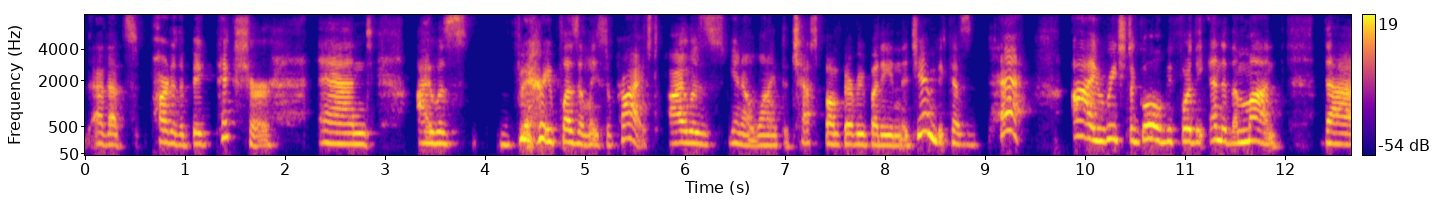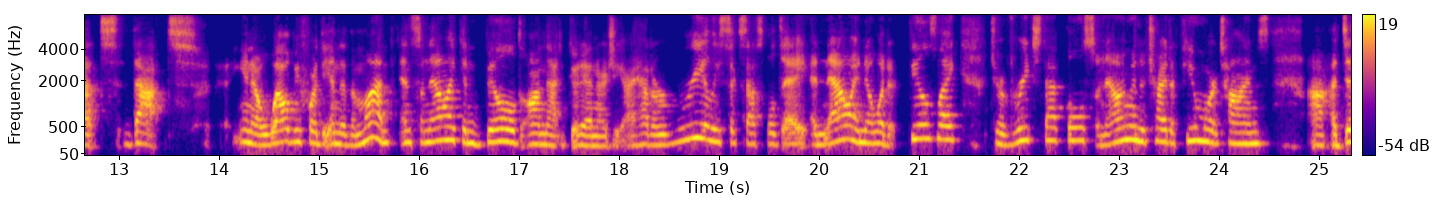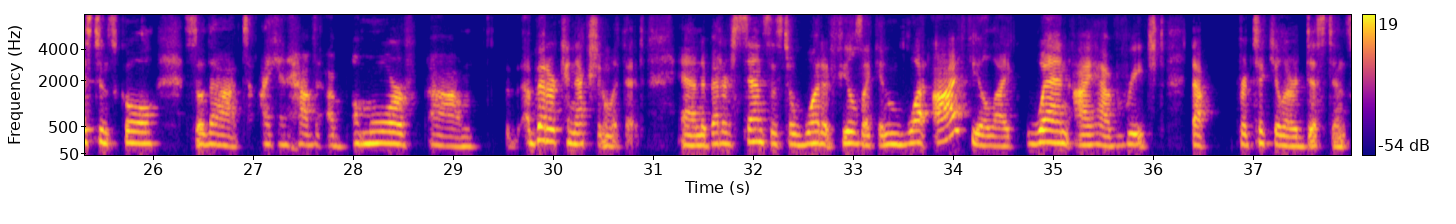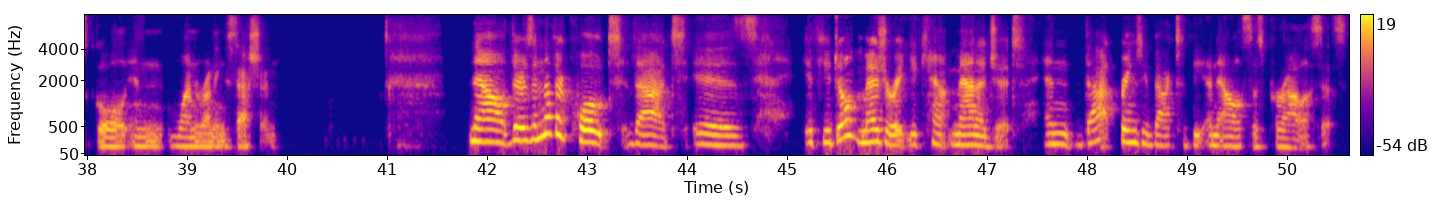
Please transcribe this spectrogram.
uh, that's part of the big picture. And I was very pleasantly surprised. I was, you know, wanting to chest bump everybody in the gym because heh, I reached a goal before the end of the month that that you know well before the end of the month and so now I can build on that good energy. I had a really successful day and now I know what it feels like to have reached that goal. So now I'm going to try it a few more times, uh, a distance goal, so that I can have a, a more um, a better connection with it and a better sense as to what it feels like and what I feel like when I have reached that particular distance goal in one running session. Now, there's another quote that is if you don't measure it, you can't manage it. And that brings me back to the analysis paralysis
